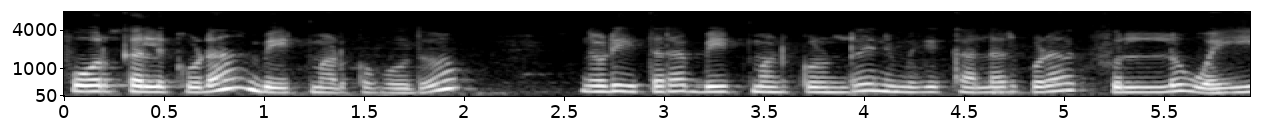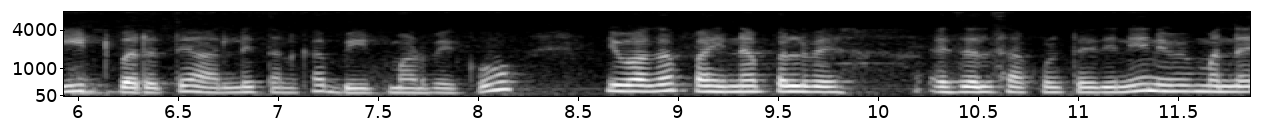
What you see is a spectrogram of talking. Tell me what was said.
ಫೋರ್ಕಲ್ಲಿ ಕೂಡ ಬೀಟ್ ಮಾಡ್ಕೋಬೋದು. ನೋಡಿ, ಈ ಥರ ಬೀಟ್ ಮಾಡಿಕೊಂಡ್ರೆ ನಿಮಗೆ ಕಲರ್ ಕೂಡ ಫುಲ್ಲು ವೈಟ್ ಬರುತ್ತೆ. ಅಲ್ಲಿ ತನಕ ಬೀಟ್ ಮಾಡಬೇಕು. ಇವಾಗ ಪೈನಾಪಲ್ ವೆ ಎಸಲ್ಸ್ ಹಾಕ್ಕೊಳ್ತಾ ಇದ್ದೀನಿ. ನೀವು ಮನೆ,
